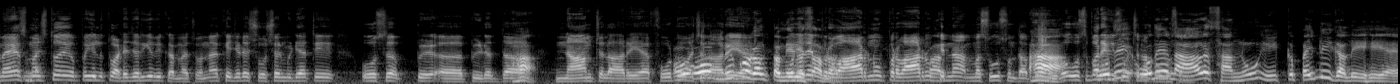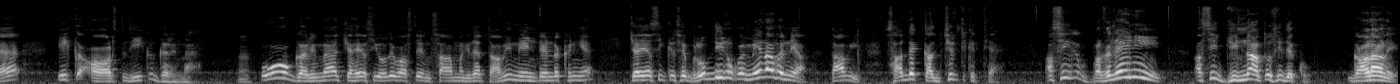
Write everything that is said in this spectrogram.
ਮੈਂ ਇਸ ਮੰਚ ਤੋਂ ਇਹ ਅਪੀਲ ਤੁਹਾਡੇ ਜਰੀਏ ਵੀ ਕਰਨਾ ਚਾਹੁੰਦਾ ਕਿ ਜਿਹੜੇ ਸੋਸ਼ਲ ਮੀਡੀਆ ਤੇ ਉਸ ਪੀੜਤ ਦਾ। ਨਾਮ ਚਲਾ ਰਹੇ ਆ ਫੋਟੋਆਂ ਚਲਾ ਰਹੇ ਆ ਬਿਲਕੁਲ ਗਲਤ ਆ ਮੇਰੇ ਉਹਨਾਂ ਦੇ। ਪਰਿਵਾਰ ਨੂੰ ਪਰਿਵਾਰ ਨੂੰ ਕਿੰਨਾ ਮਹਿਸੂਸ ਹੁੰਦਾ ਪਊਗਾ ਉਸ ਬਾਰੇ ਵੀ ਸੋਚਣਾ ਉਹਦੇ। ਨਾਲ ਸਾਨੂੰ ਇੱਕ ਪਹਿਲੀ ਗੱਲ ਇਹ ਹੈ ਇੱਕ ਔਰਤ ਦੀ ਇੱਕ ਗਰਿਮਾ ਹੈ। ਉਹ ਗਰਿਮਾ ਚਾਹੇ ਅਸੀਂ ਉਹਦੇ ਵਾਸਤੇ ਇਨਸਾਫ ਮੰਗਦੇ ਤਾਂ ਵੀ ਮੇਨਟੇਨ ਰੱਖਣੀ ਹੈ। ਚਾਹੇ ਅਸੀਂ ਕਿਸੇ ਵਿਰੋਧੀ ਨੂੰ ਕੋਈ ਮਿਹਨਾ ਦਿੰਦੇ ਹਾਂ, ਤਾਂ ਵੀ। ਸਾਡੇ ਕਲਚਰ 'ਚ ਕਿੱਥੇ ਹੈ? ਅਸੀਂ ਬਦਲੇ ਹੀ ਨਹੀਂ। ਅਸੀਂ ਜਿੰਨਾ ਤੁਸੀਂ ਦੇਖੋ, ਗਾਲਾਂ ਨੇ।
